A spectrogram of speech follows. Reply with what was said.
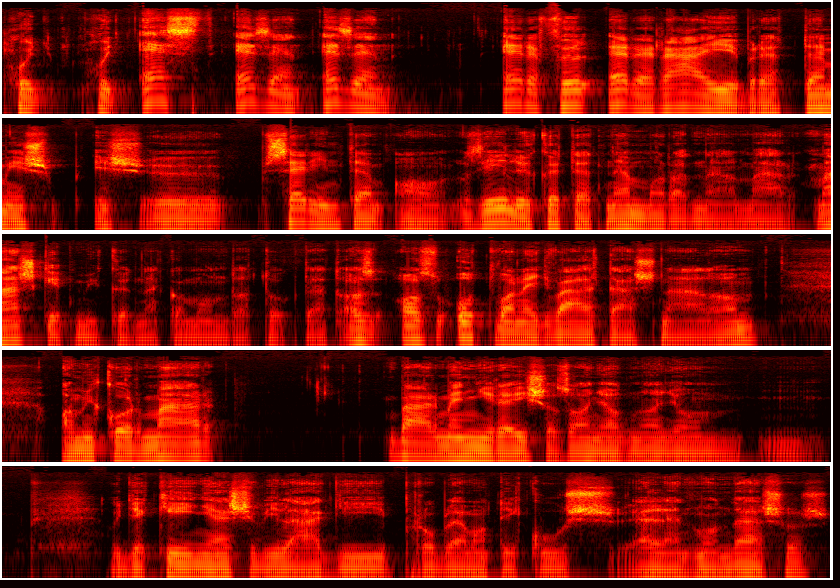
Hogy, hogy ezt, ezen, ezen erre, föl, erre ráébredtem, és, és ö, szerintem az élő kötet nem maradnál már, másképp működnek a mondatok. Tehát az, az ott van egy váltás nálam, amikor már bármennyire is az anyag nagyon ugye kényes, világi, problematikus, ellentmondásos,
